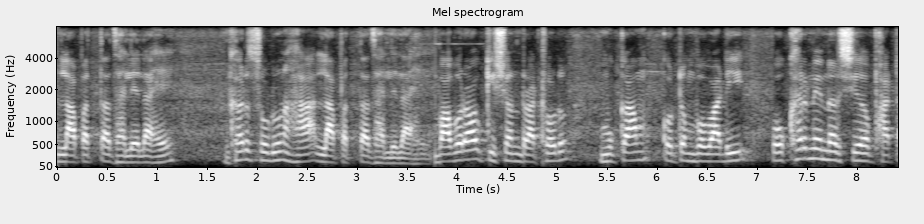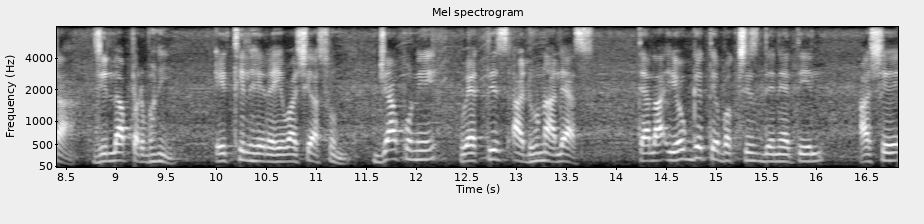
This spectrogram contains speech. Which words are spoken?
लापत्ता झालेला आहे. घर सोडून हा लापत्ता झालेला आहे. बाबूराव किशन राठोड मुकाम कोटंबवाडी पोखरणे नरसिंह फाटा जिल्हा परभणी येथील हे रहिवासी असून ज्या कोणी व्यक्तीस आढळून आल्यास त्याला योग्य ते बक्षीस देण्यात येईल असे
